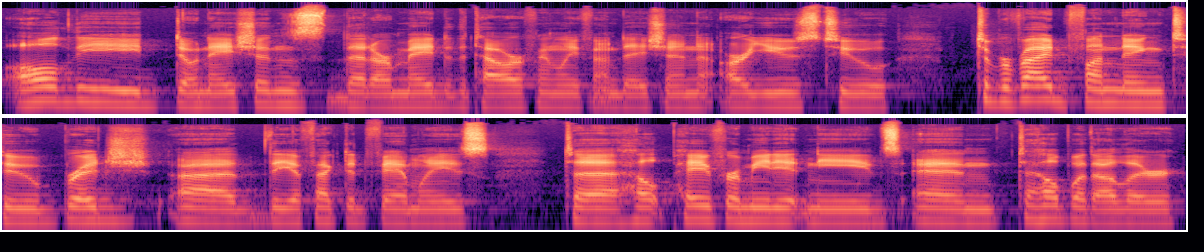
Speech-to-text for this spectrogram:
All the donations that are made to the Tower Family Foundation are used to to provide funding to bridge uh, the affected families, to help pay for immediate needs, and to help with other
